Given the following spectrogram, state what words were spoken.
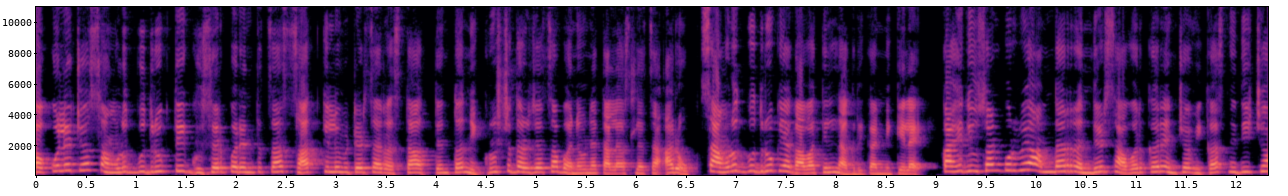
अकोल्याच्या सांगळूत बुद्रुक ते घुसरपर्यंतचा सात किलोमीटरचा रस्ता अत्यंत निकृष्ट दर्जाचा बनवण्यात आला असल्याचा आरोप सांगळूत बुद्रुक या गावातील नागरिकांनी केलाय. काही दिवसांपूर्वी आमदार रणधीर सावरकर यांच्या विकास निधीच्या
